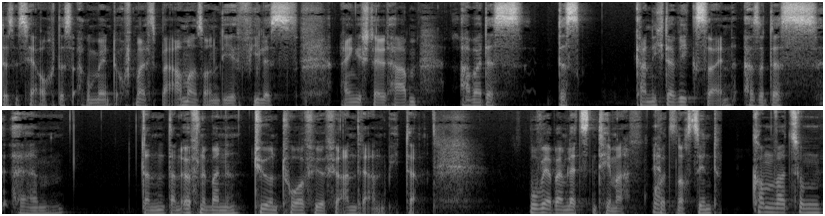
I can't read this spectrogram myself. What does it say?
Das ist ja auch das Argument oftmals bei Amazon, die vieles eingestellt haben. Aber das, das kann nicht der Weg sein. Also das, ähm, dann, dann öffnet man Tür und Tor für, für andere Anbieter. Wo wir beim letzten Thema kurz noch sind. Kommen wir zum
